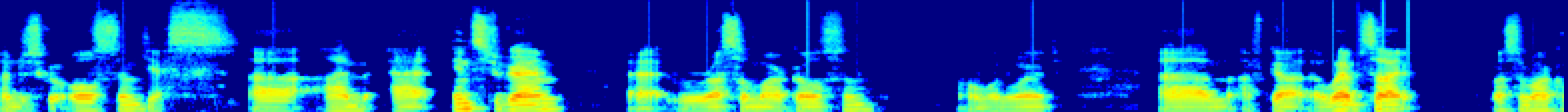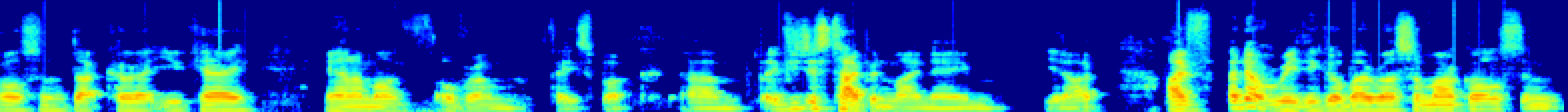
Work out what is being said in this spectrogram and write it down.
underscore Olson. yes. Uh, I'm at Instagram at Russell Mark Olson, all one word. Um, I've got a website, russellmarkolson.co.uk, and I'm on over on Facebook. Um, but if you just type in my name, you know, I've, I've I don't really go by Russell Mark Olson.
